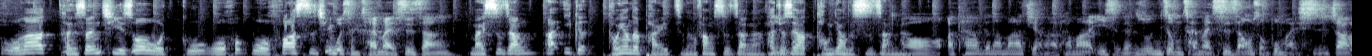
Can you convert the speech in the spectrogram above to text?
我妈很生气，说我我我我花四千，为什么才买四张？买四张啊，一个同样的牌只能放四张啊，他就是要同样的四张啊。哦啊，他要跟他妈讲啊，他妈意思可能说你怎么才买四张，为什么不买十张？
